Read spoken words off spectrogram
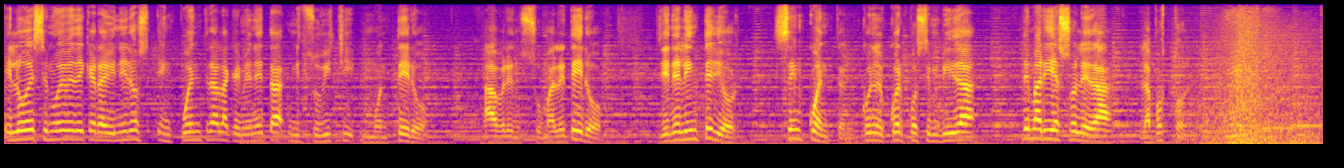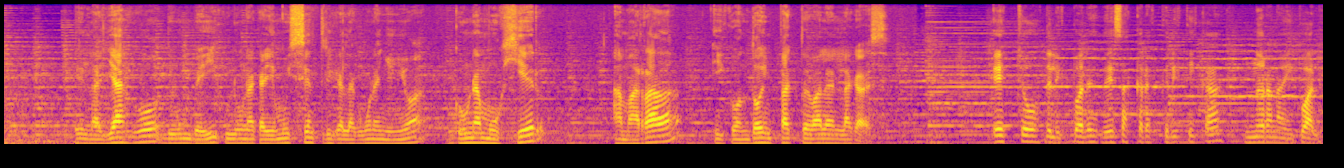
el OS9 de Carabineros encuentra la camioneta Mitsubishi Montero. Abren su maletero y en el interior se encuentran con el cuerpo sin vida de María Soledad, la apóstol. El hallazgo de un vehículo en una calle muy céntrica en la comuna de Ñuñoa con una mujer amarrada y con dos impactos de bala en la cabeza. Hechos delictuales de esas características no eran habituales.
